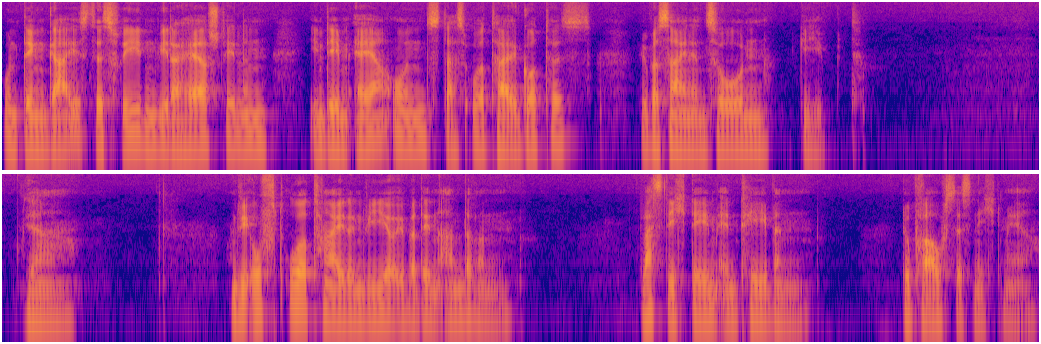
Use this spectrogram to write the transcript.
und den Geistesfrieden wiederherstellen, indem er uns das Urteil Gottes über seinen Sohn gibt. Ja. Und wie oft urteilen wir über den anderen? Lass dich dem entheben. Du brauchst es nicht mehr.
